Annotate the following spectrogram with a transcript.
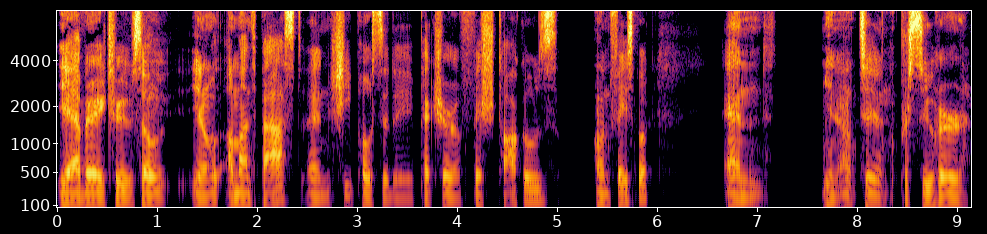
Yeah, very true. So, you know, a month passed and she posted a picture of fish tacos on Facebook. And you know, to pursue her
